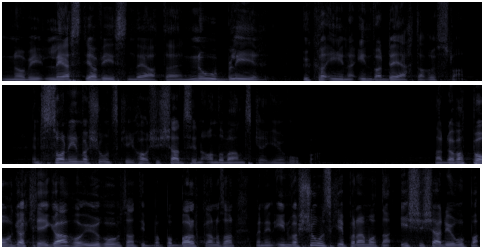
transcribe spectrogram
når, vi, leste i avisen det at eh, nå blir Ukraina invadert av Russland. En sånn invasjonskrig har ikke skjedd siden andre verdenskrig i Europa. Det har vært borgerkriger og uro sant, på Balkan, og sånn, men en invasjonskrig på den måten har ikke skjedd i Europa.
